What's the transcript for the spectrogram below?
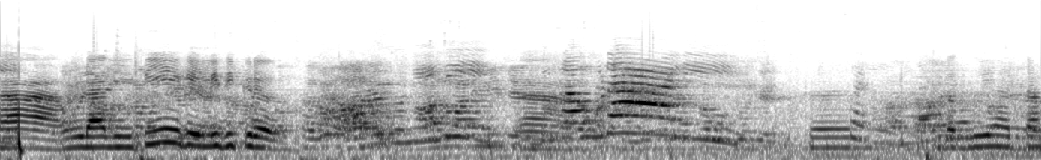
हां उडाली ती गेली तिकडं. हां. बघूया आता.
